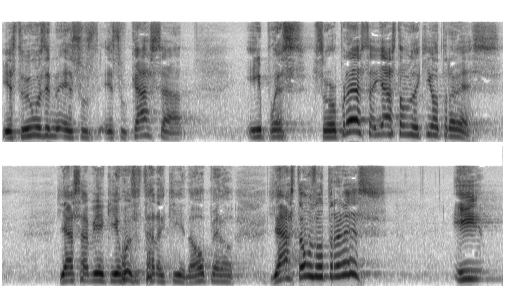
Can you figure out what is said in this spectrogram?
Y estuvimos en, en su, en su casa. Y pues, sorpresa, ya estamos aquí otra vez. Ya sabían que íbamos a estar aquí, ¿no? Pero ya estamos otra vez. Y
